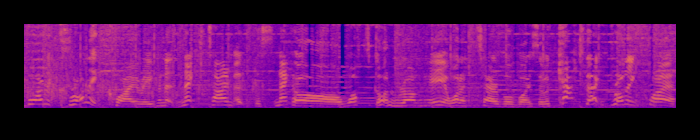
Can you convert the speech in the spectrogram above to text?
chronic, chronic choir even at next time at the snack. Oh, what's gone wrong here? What a terrible voiceover. Catch that chronic choir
